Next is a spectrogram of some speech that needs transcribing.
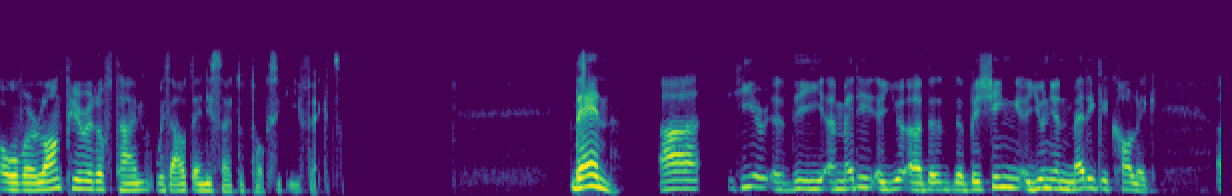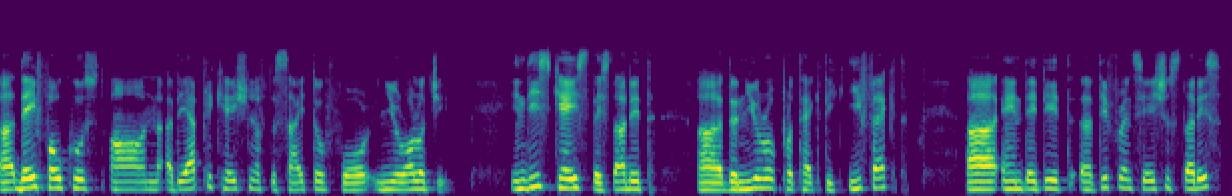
over a long period of time without any cytotoxic effects. Then uh, here uh, the uh, the, the Beijing Union Medical College they focused on the application of the cyto for neurology. In this case, they studied the neuroprotective effect and they did differentiation studies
